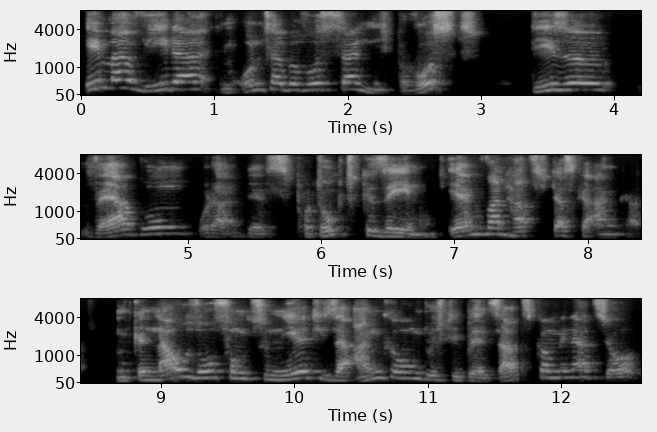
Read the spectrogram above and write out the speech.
immer wieder im Unterbewusstsein, nicht bewusst, diese Werbung oder das Produkt gesehen. Und irgendwann hat sich das geankert. Und genau so funktioniert diese Ankerung durch die Bild-Satz-Kombination.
